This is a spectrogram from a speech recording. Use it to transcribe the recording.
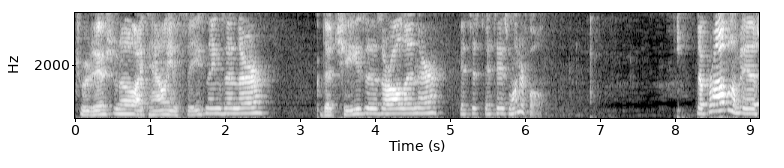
traditional Italian seasonings in there. The cheeses are all in there. It just it tastes wonderful. The problem is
